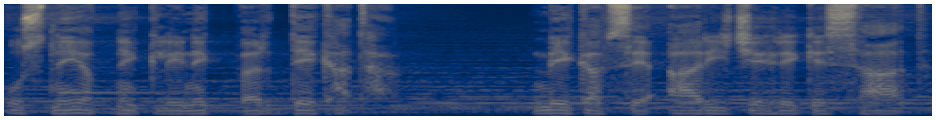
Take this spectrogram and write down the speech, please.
اس نے اپنے کلینک پر دیکھا تھا۔ میک اپ سے آری چہرے کے ساتھ،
